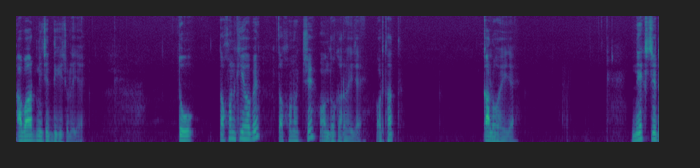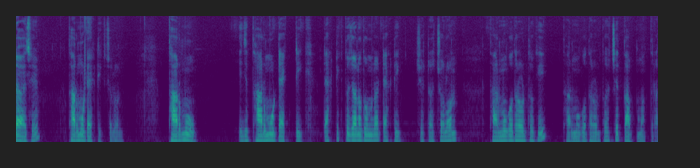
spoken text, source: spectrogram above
আবার নিচের দিকে চলে যায়। তো তখন কি হবে? তখন হচ্ছে অন্ধকার হয়ে যায়, অর্থাৎ কালো হয়ে যায়। নেক্সট যেটা আছে থার্মোট্যাকটিক চলন। থার্মো এই যে থার্মোট্যাকটিক ট্যাকটিক তো জানো তোমরা ট্যাকটিক যেটা চলন থার্মো কথার অর্থ কী? থার্মো কথার অর্থ হচ্ছে তাপমাত্রা।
